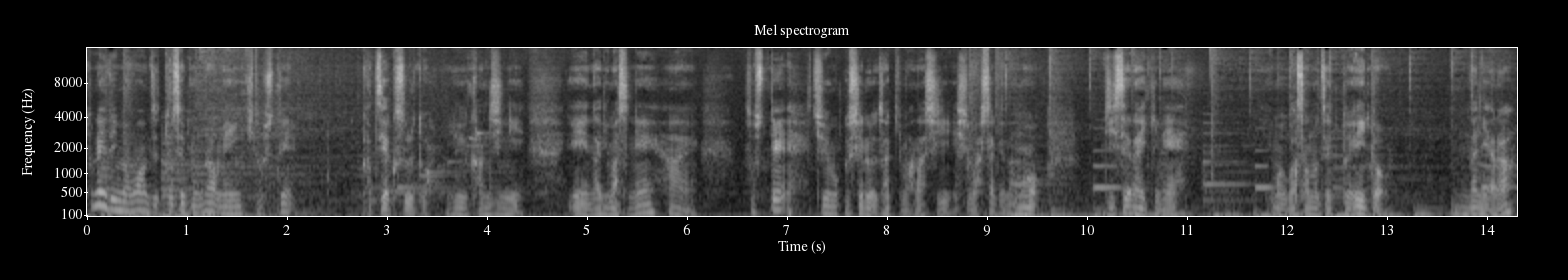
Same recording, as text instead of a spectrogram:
とりあえず今は Z7 がメイン機として活躍するという感じに、えなりますね。はい。そして注目してる、さっきも話しましたけども、次世代機ね、今噂の Z8、何やら、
